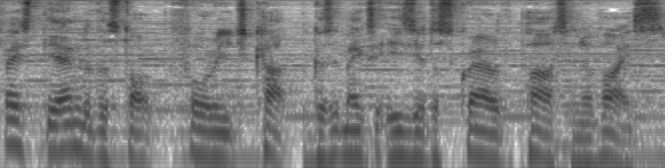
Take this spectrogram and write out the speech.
Faced the end of the stock before each cut because it makes it easier to square the part in a vise.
